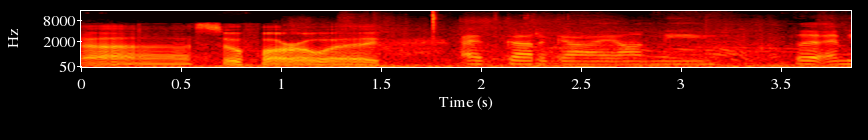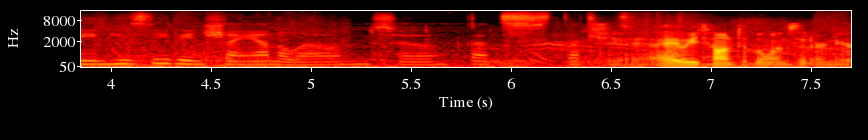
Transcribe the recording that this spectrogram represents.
ah, so far away. I've got a guy on me, but I mean he's leaving Cheyenne alone, so that's that's. Okay, I we taunt to the ones that are near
